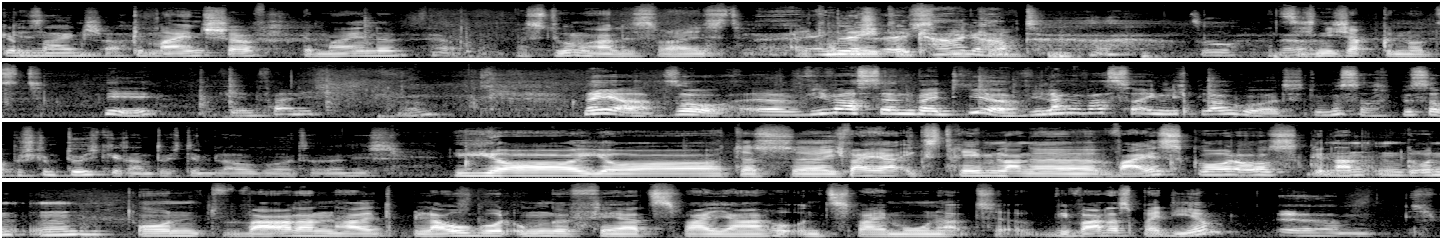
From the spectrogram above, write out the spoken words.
Gemeinschaft. Gemeinschaft, Gemeinde. Ja. Was du immer alles weißt. Alter Englisch LK Speaker. gehabt. So, Hat ja. sich nicht abgenutzt. Nee, auf jeden Fall nicht. Ja. Naja, so, äh, wie war es denn bei dir? Wie lange warst du eigentlich Blaugurt? Du musst doch, bist doch bestimmt durchgerannt durch den Blaugurt, oder nicht? Ja, ja, das, äh, ich war ja extrem lange Weißgurt aus genannten Gründen und war dann halt Blaugurt ungefähr zwei Jahre und zwei Monate. Wie war das bei dir? Ähm, ich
